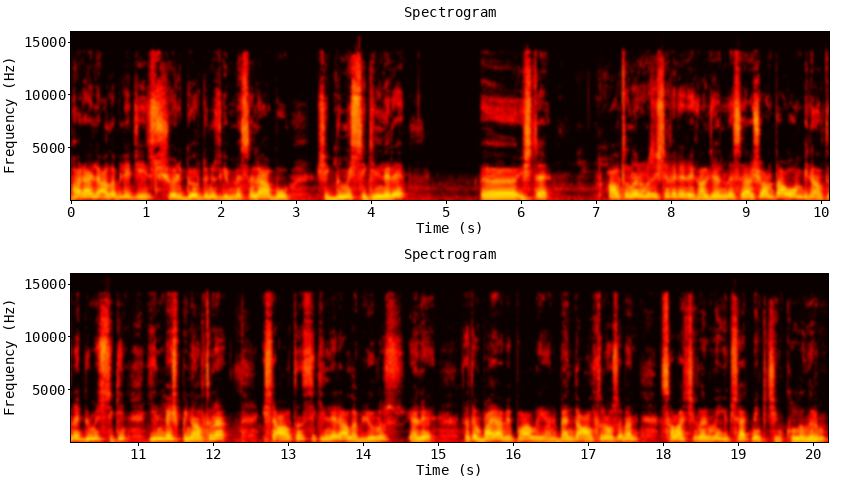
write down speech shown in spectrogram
parayla alabileceğiz. Şöyle gördüğünüz gibi mesela bu işte gümüş skinleri e, işte altınlarımızı işte vererek alacağız. Mesela şu anda 10.000 altına gümüş skin, 25.000 altına işte altın skinleri alabiliyoruz. Yani zaten bayağı bir pahalı yani. Bende altın olsa ben savaşçılarımı yükseltmek için kullanırım.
